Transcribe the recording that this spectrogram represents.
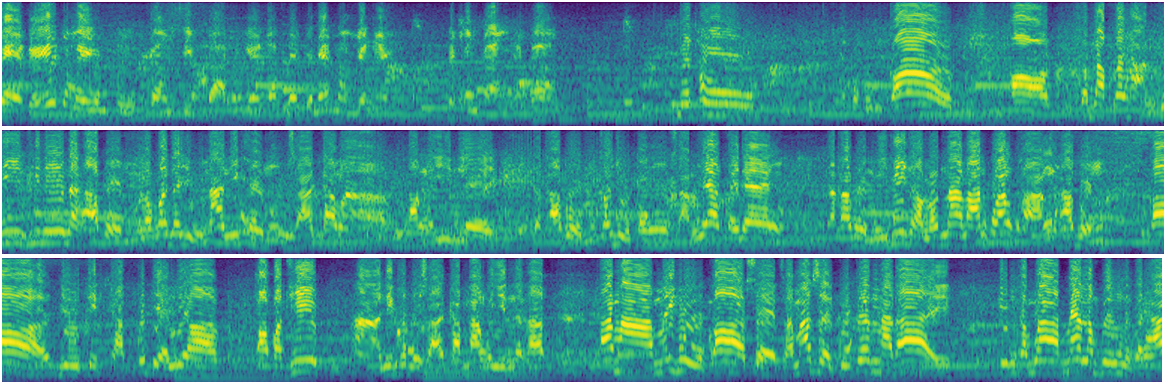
ปลกๆเอ๊ะทำไมมันถูกจังสิบบาทอย่างเงี้ยครับเราจะแนะนำยังไงในช่องทางไหนบ้างเบอร์โทร ก็เอ่อสำหรับสถานที่ที่นี่นะครับผมเราก็จะอยู่หน้านิคมอุตสาหกรรมอ่าบางปะอินเลยนะครับผมก็อยู่ตรงสามแยกไฟแดงนะครับผมมีที่จอดรถหน้าร้านกว้างขวางนะครับผมก็อยู่ติดกับก๋วยเตี๋ยวเรือปอประทีปอ่านิคมอุตสาหกรรมบางปะอินนะครับ ถ้ามาไม่ถูกก็เสิร์ชสามารถเสิร์ช Google มาได้พิมพ์คำว่าแม่ลำพึงหมูกระทะ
